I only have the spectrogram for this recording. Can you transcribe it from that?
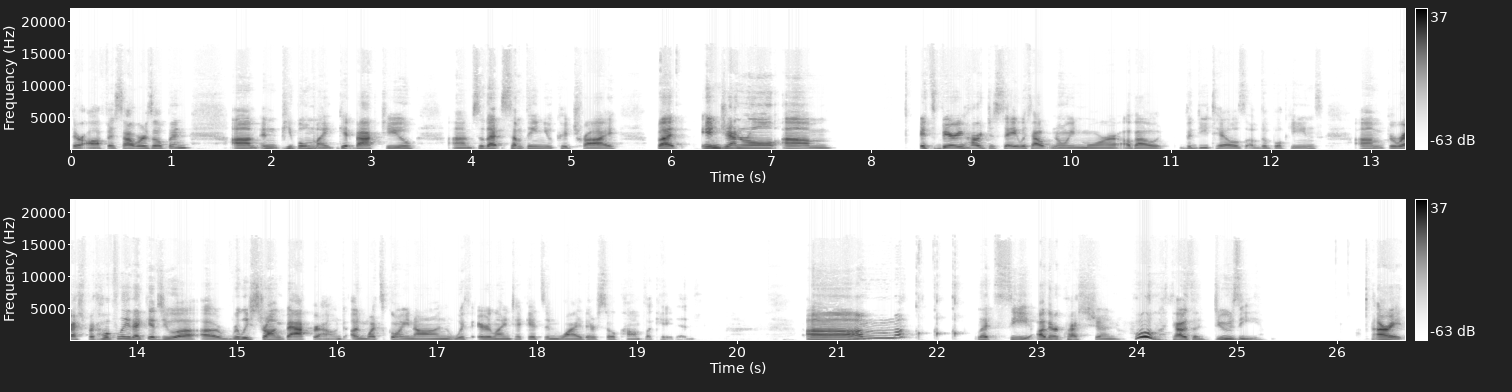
their office hours open. Um, and people might get back to you. Um, so that's something you could try. But in general, um, it's very hard to say without knowing more about the details of the bookings, um, Garesh. But hopefully, that gives you a, a really strong background on what's going on with airline tickets and why they're so complicated. Um, let's see. Other question. Whew, that was a doozy. All right.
